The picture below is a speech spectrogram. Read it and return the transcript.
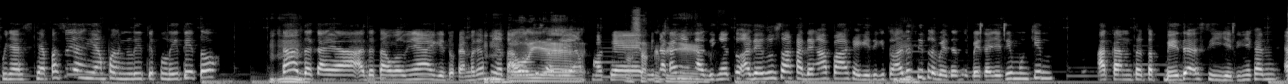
punya siapa sih yang yang peneliti-peneliti tuh Mm-mm. kan ada kayak ada towelnya gitu kan mereka punya towel Oh, iya. ada yang pakai Rusak misalkan yang ya. tadinya tuh ada yang rusak ada yang apa kayak gitu gitu ada sih perbedaan-perbedaan jadi mungkin akan tetap beda sih jadinya kan iya,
